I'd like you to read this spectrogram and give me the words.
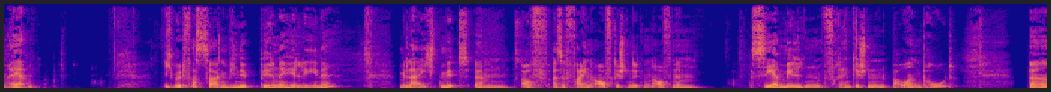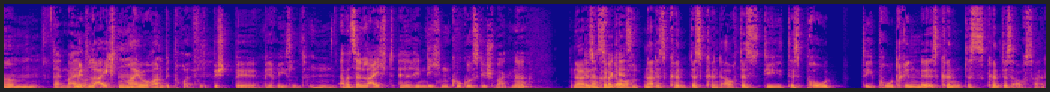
Naja. Ich würde fast sagen, wie eine Birne Helene. Leicht mit, ähm, auf, also fein aufgeschnitten auf einem sehr milden fränkischen Bauernbrot. Ähm, mit leichten Majoran beträufelt, be, be, berieselt. Mhm. Aber so einen leicht äh, rindigen Kokosgeschmack, ne? Na, Den das könnte auch, vergessen. na, das könnte, das könnte auch das, die, das Brot, die Brotrinde, es könnte, das könnte es auch sein.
